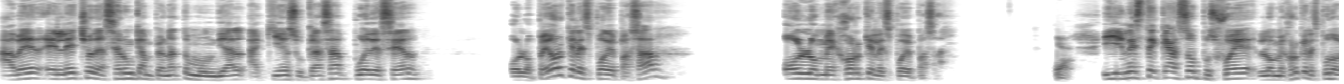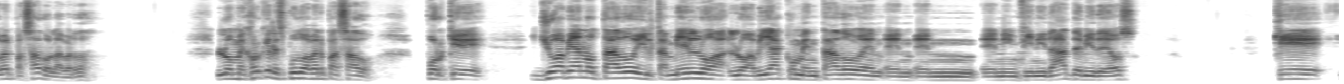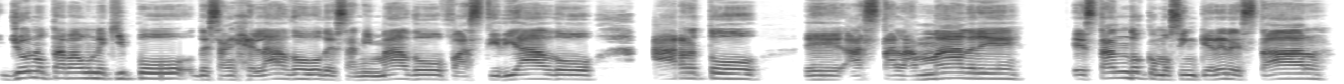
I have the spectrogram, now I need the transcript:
a ver, el hecho de hacer un campeonato mundial aquí en su casa puede ser o lo peor que les puede pasar o lo mejor que les puede pasar. Y en este caso, pues fue lo mejor que les pudo haber pasado, la verdad. Lo mejor que les pudo haber pasado. Porque yo había notado y también lo, lo había comentado en, en, en, infinidad de videos, que yo notaba un equipo desangelado, desanimado, fastidiado, harto, eh, hasta la madre, estando como sin querer estar.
